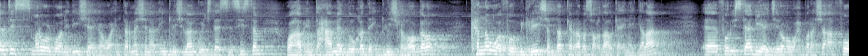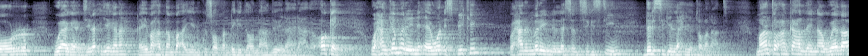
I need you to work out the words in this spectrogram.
Ilts mar walba waan idiin sheegaa. Waa international english language testing system. Waa hab imtixaameed luuqadda ingiliishka loo galo kanna waa for migration dadka raba socdaalka inay galaan. For stadia jira oo waxbarasho ah for waagaa jira iyagana qaybaha dambe ayaynu ku soo bandhigi doonaa hadduu ilaah idhaahdo okay waxaan ka maraynay a1 speaking waxaanan maraynay lesson 16 darsigii lix iyo tobanaad. Maanta waxaan ka hadlaynaa weather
